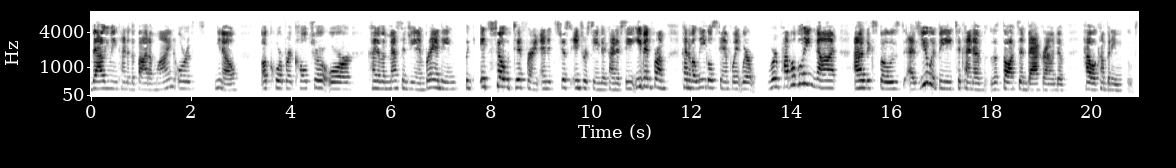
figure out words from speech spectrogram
valuing kind of the bottom line, or if it's, you know, a corporate culture or kind of a messaging and branding, like it's so different and it's just interesting to kind of see even from kind of a legal standpoint where we're probably not as exposed as you would be to kind of the thoughts and background of how a company moves.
